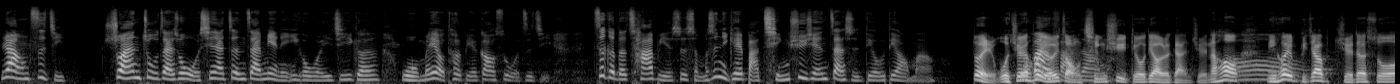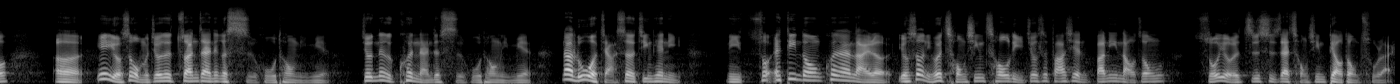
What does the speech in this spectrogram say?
让自己专注在说我现在正在面临一个危机，跟我没有特别告诉我自己这个的差别是什么？是你可以把情绪先暂时丢掉吗？对，我觉得会有一种情绪丢掉的感觉，然后你会比较觉得说，呃，因为有时候我们就是钻在那个死胡同里面。就那个困难的死胡同里面，那如果假设今天你你说，哎，叮咚，困难来了，有时候你会重新抽离，就是发现把你脑中所有的知识再重新调动出来。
